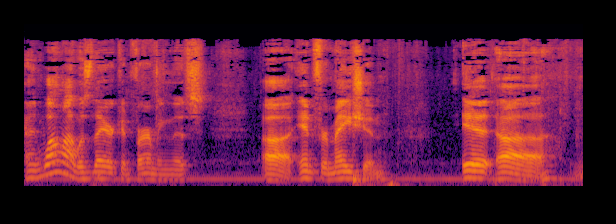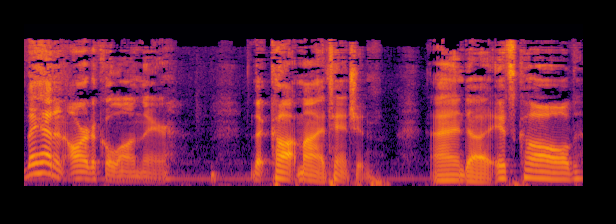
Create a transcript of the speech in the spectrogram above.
And while I was there confirming this uh, information, it uh, they had an article on there that caught my attention, and uh, it's called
